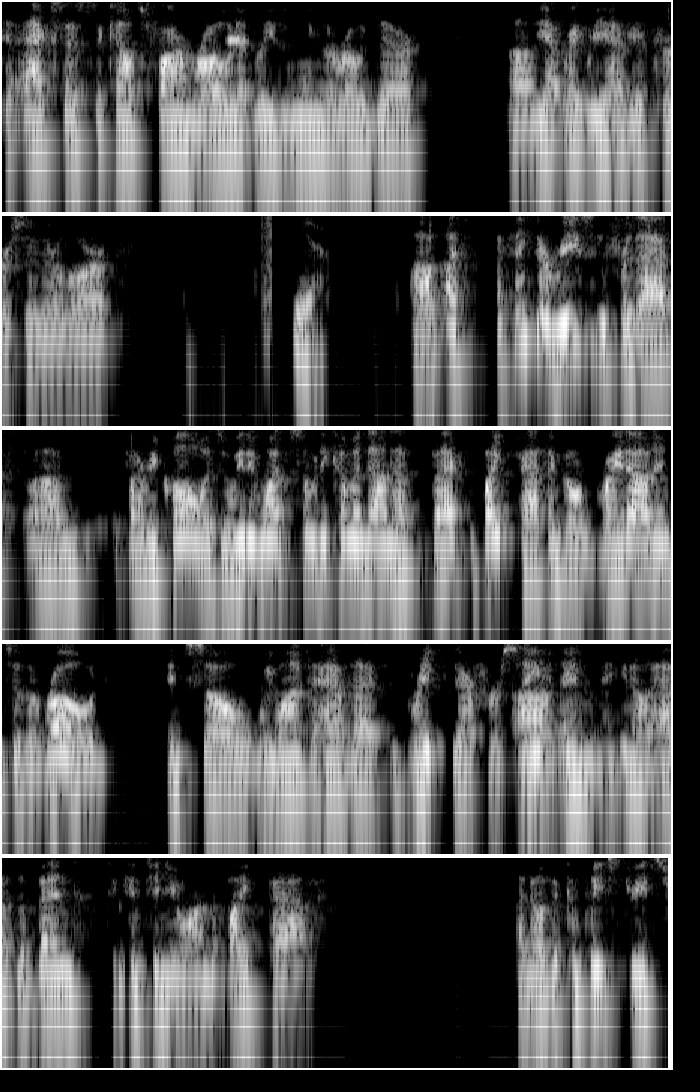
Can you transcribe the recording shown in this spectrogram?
to access the Kelts Farm Road, I believe the name of the road there. Uh, yeah, right where you have your cursor there, Laura. Yeah. Uh, I, I think the reason for that, um, if I recall, was that we didn't want somebody coming down that back bike path and go right out into the road. And so we wanted to have that break there for safety and, you know, have the bend to continue on the bike path. I know the Complete Streets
